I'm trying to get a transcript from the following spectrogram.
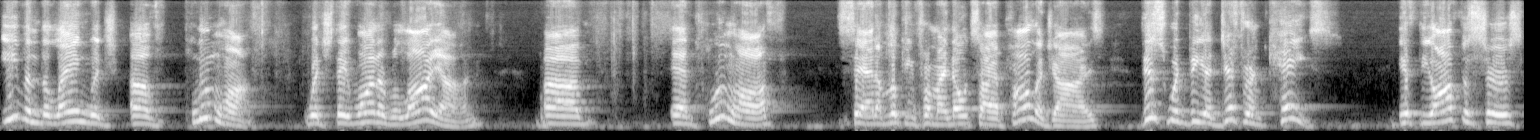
Even the language of Plumhoff, which they want to rely on, um, and Plumhoff said, I'm looking for my notes, I apologize. This would be a different case if the officers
